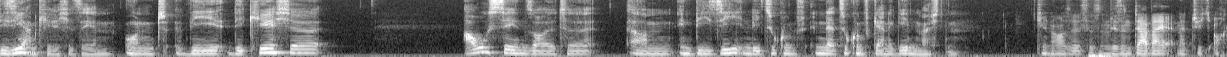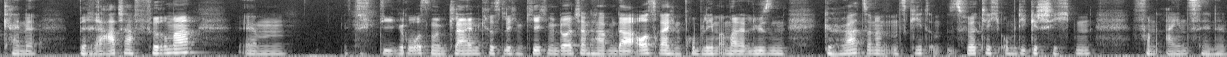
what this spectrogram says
die sie an Kirche sehen und wie die Kirche aussehen sollte, ähm, in die sie in, die Zukunft, in der Zukunft gerne gehen möchten. Genau so ist es. Und wir sind dabei natürlich auch keine Beraterfirma. ähm, die großen und kleinen christlichen Kirchen in Deutschland haben da ausreichend Problemanalysen gehört, sondern uns geht es wirklich um die Geschichten von Einzelnen.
